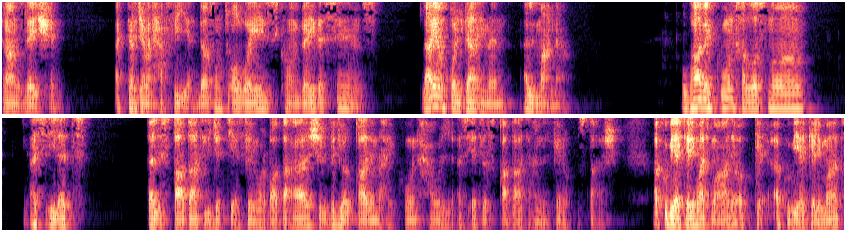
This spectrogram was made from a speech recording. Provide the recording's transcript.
translation. الترجمة الحرفية. Doesn't always convey the sense. لا ينقل دائما المعنى. وبهذا نكون خلصنا أسئلة الإسقاطات اللي جتي 2014 الفيديو القادم راح يكون حول أسئلة الإسقاطات عن 2015 أكو بها كلمات معادة. وأكو بها كلمات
